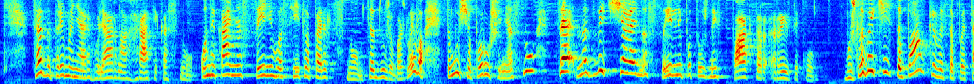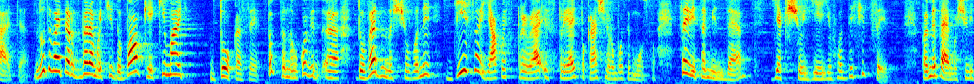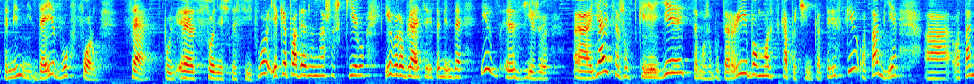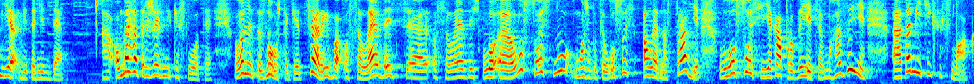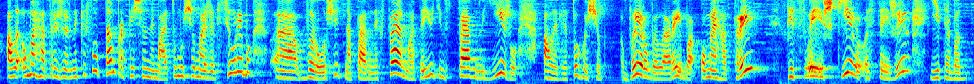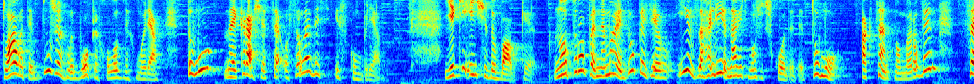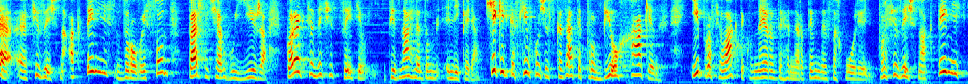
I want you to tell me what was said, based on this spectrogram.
Це дотримання регулярного графіка сну, уникання синього світла перед сном. Це дуже важливо, тому що порушення сну це надзвичайно сильний потужний фактор ризику. Можливо, якісь добавки ви запитаєте? Ну, давайте розберемо ті добавки, які мають докази, тобто наукові е, доведено, що вони дійсно якось сприяють, покращенню роботи мозку. Це вітамін Д, якщо є його дефіцит. Пам'ятаємо, що вітамін Д є двох форм. Це е, сонячне світло, яке падає на нашу шкіру, і виробляється вітамін Д, і з- е, їжею. Е, Яйця, жовтки яєць, це може бути риба морська, печінка тріски, отам є, отам є вітамін Д. А Омега-3 жирні кислоти. Вони знову ж таки це риба, оселедець, е, оселедець, е, лосось. Ну може бути лосось, але насправді в лососі, яка продається в магазині, е, там є тільки смак. Але омега-3 жирних кислот там практично немає, тому що майже всю рибу вирощують на певних фермах, дають їм певну їжу. Але для того, щоб виробила риба омега-3 під своєю шкірою ось цей жир, її треба плавати в дуже глибоких холодних морях. Тому найкраще це оселедець і скумбрія. Які інші добавки? Ноотропи не мають доказів і взагалі навіть можуть шкодити. Тому акцент номер один це е, фізична активність, здоровий сон, в першу чергу їжа, корекція дефіцитів під наглядом лікаря. Ще кілька слів хочу сказати про біохакінг і профілактику нейродегенеративних захворювань, про фізичну активність.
